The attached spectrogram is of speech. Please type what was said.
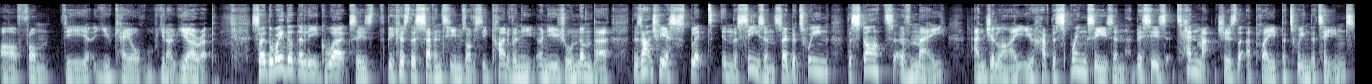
are from the UK or you know Europe. So the way that the league works is because there's seven teams, obviously kind of an unusual number. There's actually a split in the season. So between the start of May and July, you have the spring season. This is ten matches that are played between the teams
